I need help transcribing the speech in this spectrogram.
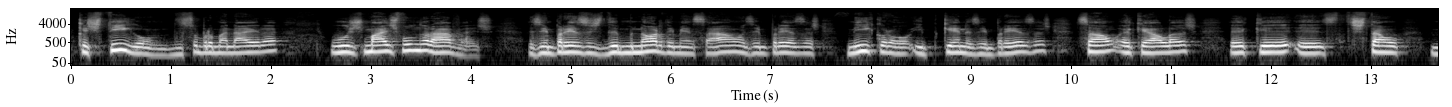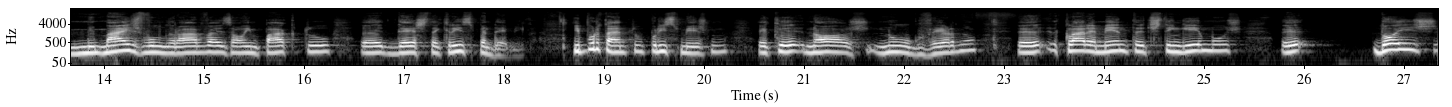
castigam de sobremaneira os mais vulneráveis. As empresas de menor dimensão, as empresas micro e pequenas empresas, são aquelas eh, que eh, estão mais vulneráveis ao impacto eh, desta crise pandémica. E, portanto, por isso mesmo é que nós, no Governo, claramente distinguimos dois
